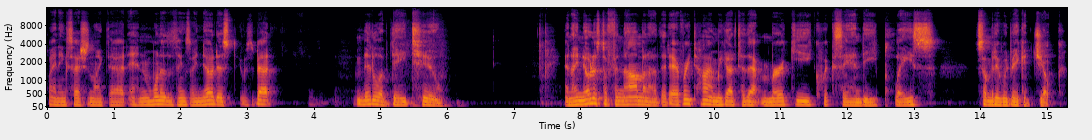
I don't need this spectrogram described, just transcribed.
planning session like that. And one of the things I noticed, it was about middle of day two. And I noticed a phenomena that every time we got to that murky, quicksandy place, somebody would make a joke.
